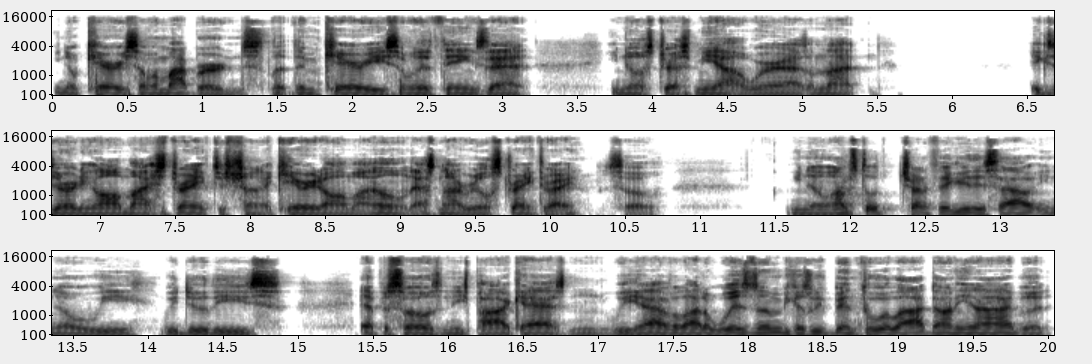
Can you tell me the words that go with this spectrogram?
you know, carry some of my burdens, let them carry some of the things that, you know, stress me out. Whereas I'm not exerting all my strength, just trying to carry it all on my own. That's not real strength, right? So, you know, I'm still trying to figure this out. You know, we, we do these episodes and these podcasts and we have a lot of wisdom because we've been through a lot, Donnie and I, but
